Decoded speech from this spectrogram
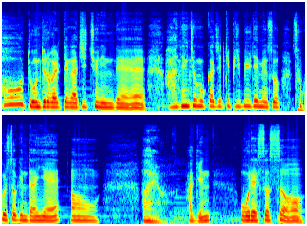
어, 돈 들어갈 때가 지천인데, 아, 냉장고까지 이렇게 비빌대면서 속을 썩인다, 얘. 어, 아유, 하긴, 오래 썼어.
